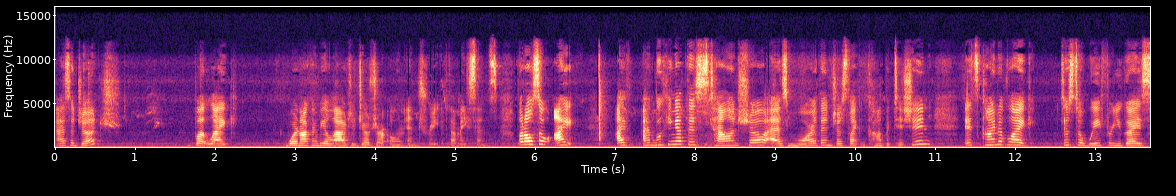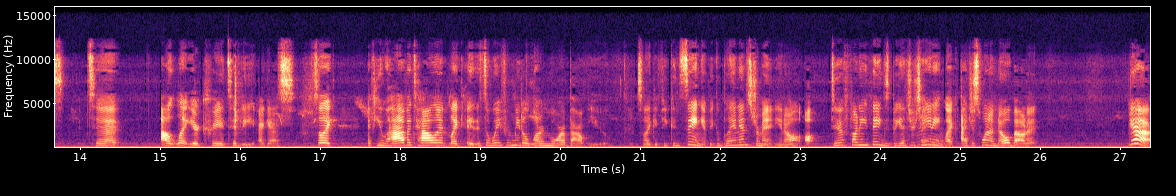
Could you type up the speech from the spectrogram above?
as a judge. But, like, we're not gonna be allowed to judge our own entry, if that makes sense. But also, I. I, I'm looking at this talent show as more than just like a competition. It's kind of like just a way for you guys to outlet your creativity, I guess. So like if you have a talent, like it's a way for me to learn more about you. So like if you can sing, if you can play an instrument, you know, uh, do funny things, be entertaining. Like I just want to know about it. Yeah,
